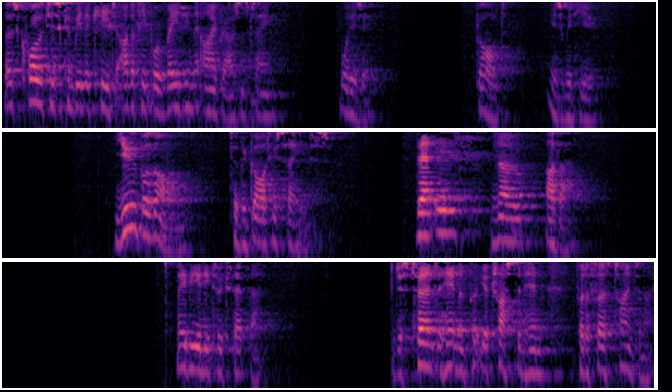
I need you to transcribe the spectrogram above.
those qualities can be the key to other people raising their eyebrows and saying, What is it? God is with you. You belong to the God who saves. There is no other. Maybe you need to accept that. Just turn to Him and put your trust in Him for the first time tonight.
